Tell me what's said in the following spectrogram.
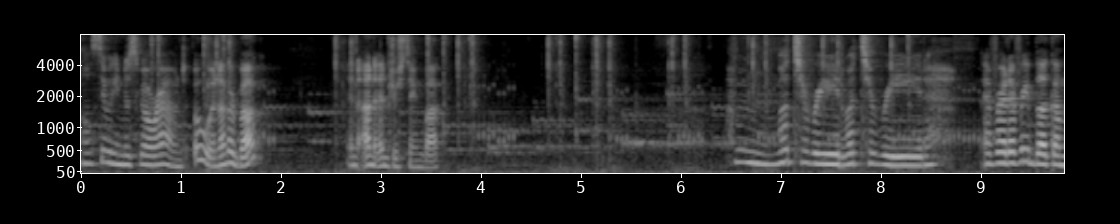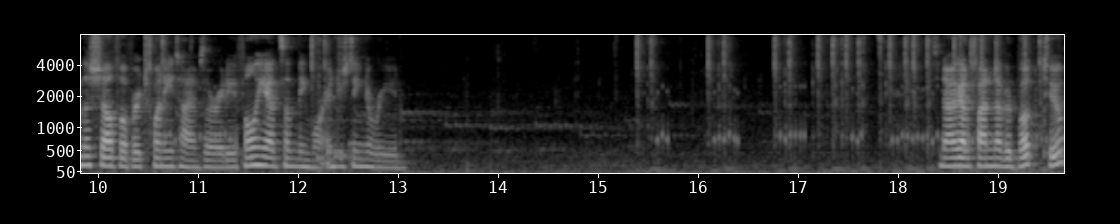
Let's see, we can just go around. Oh, another bug? An uninteresting book. Hmm, what to read, what to read. I've read every book on the shelf over 20 times already. If only I had something more interesting to read. So now I gotta find another book too?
